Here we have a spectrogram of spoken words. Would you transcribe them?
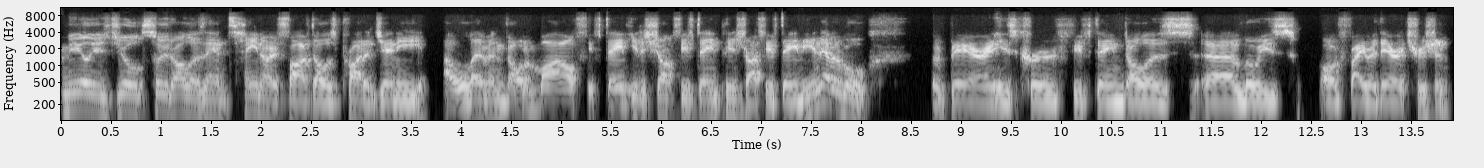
Amelia's Jewel, $2. Antino, $5. Pride of Jenni, 11 Golden Mile, 15 Hit a Shock, 15 Pinstripe, 15 The Inevitable for Bear and his crew, $15. Uh, Louis' old favourite there, Attrition,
